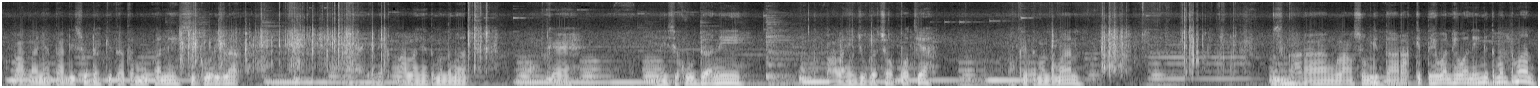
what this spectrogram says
Kepalanya tadi sudah kita temukan nih si gorila. Nah ini kepalanya teman-teman. Oke, ini si kuda nih, kepalanya juga copot ya. Oke teman-teman. Sekarang langsung kita rakit hewan-hewan ini teman-teman.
